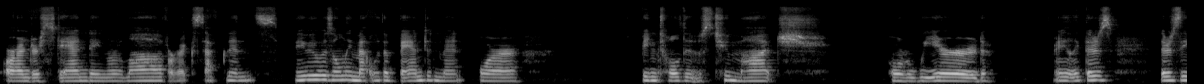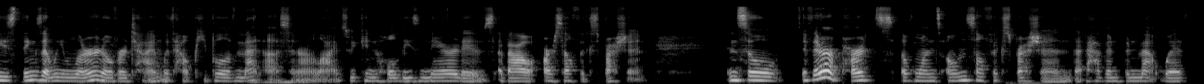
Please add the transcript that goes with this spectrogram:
or understanding or love or acceptance. Maybe it was only met with abandonment or being told it was too much or weird right? Like there's there's these things that we learn over time with how people have met us in our lives. We can hold these narratives about our self-expression. And so if there are parts of one's own self-expression that haven't been met with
